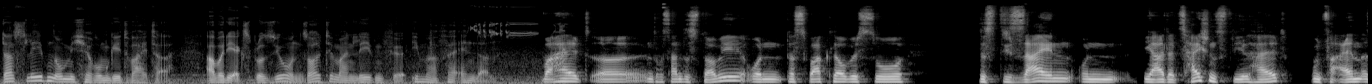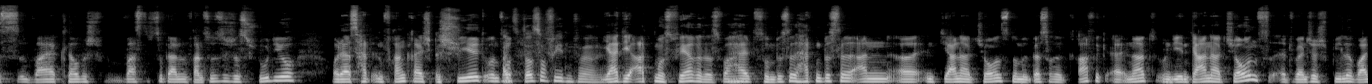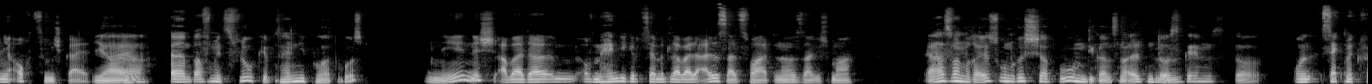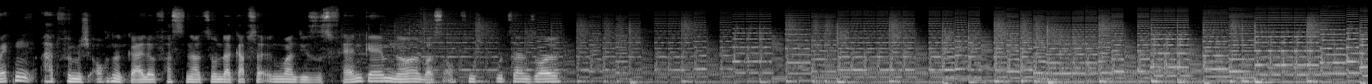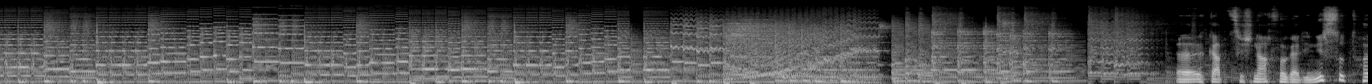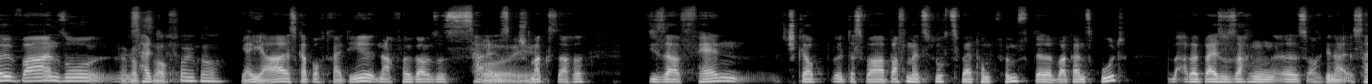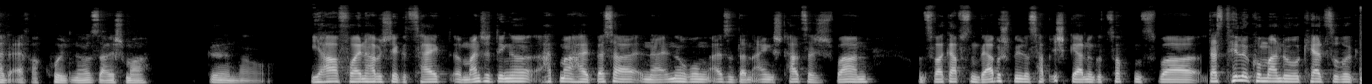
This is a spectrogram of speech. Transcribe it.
Das Leben um mich herum geht weiter, aber die Explosion sollte mein Leben für immer verändern. War halt äh, interessante Story und das war, glaube ich, so das Design und ja, der Zeichenstil halt. Und vor allem, es war ja, glaube ich, war es nicht sogar ein französisches Studio oder es hat in Frankreich gespielt und so. Also das auf jeden Fall. Ja, die Atmosphäre, das war halt so ein bisschen, hat ein bisschen an äh, Indiana Jones nur mit bessere Grafik erinnert. Und die Indiana Jones Adventure-Spiele waren ja auch ziemlich geil. Ja, ja. Ähm, Baphomets Flug gibt ein Handyport, gewusst? Nee, nicht, aber da ähm, auf dem Handy gibt's ja mittlerweile alles als Port, ne, sag ich mal. Ja, es war ein Reis und ein richtiger Boom. Die ganzen alten Mhm. DOS-Games, da Und Zack McCracken hat für mich auch eine geile Faszination. Da gab's ja irgendwann dieses Fangame, ne, was auch gut sein soll. Äh, gab zig Nachfolger, die nicht so toll waren, so. da gab's halt- Nachfolger. Ja, ja, es gab auch 3D-Nachfolger und so, es ist halt alles Ui. Geschmackssache. Dieser Fan, ich glaube, das war Baphomets Fluch 2.5, der war ganz gut. Aber bei so Sachen, äh, das Original ist halt einfach Kult, ne, sag ich mal. Genau. Ja, vorhin habe ich dir gezeigt, äh, manche Dinge hat man halt besser in Erinnerung, als sie dann eigentlich tatsächlich waren. Und zwar gab es ein Werbespiel, das habe ich gerne gezockt, und zwar das Telekommando kehrt zurück.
